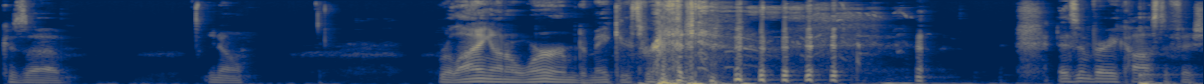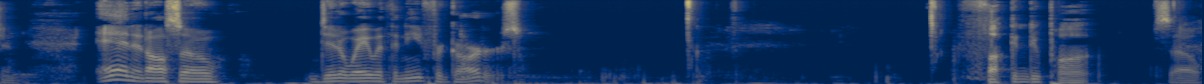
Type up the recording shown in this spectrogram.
because, uh, you know, relying on a worm to make your thread isn't very cost efficient. And it also did away with the need for garters. Fucking DuPont. So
